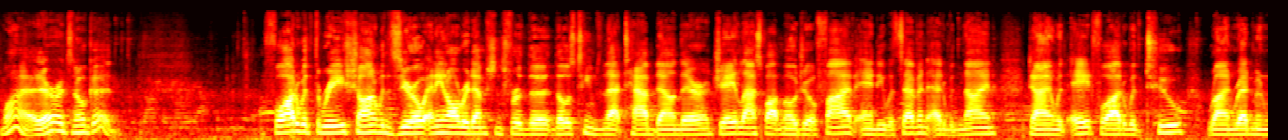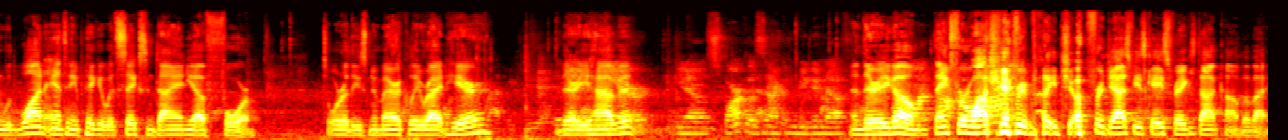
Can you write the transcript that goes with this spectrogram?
Why? Arrowhead's no good. Fuad with three, Sean with zero, any and all redemptions for the those teams in that tab down there. Jay, Last Spot Mojo five, Andy with seven, Ed with nine, Diane with eight, Fuad with two, Ryan Redmond with one, Anthony Pickett with six, and Diane you have four. Let's order these numerically right here. There you have it. You know, not going to be good enough. And there you go. Thanks for watching, everybody. Joe for JaspysCaseBreaks.com. Bye bye.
